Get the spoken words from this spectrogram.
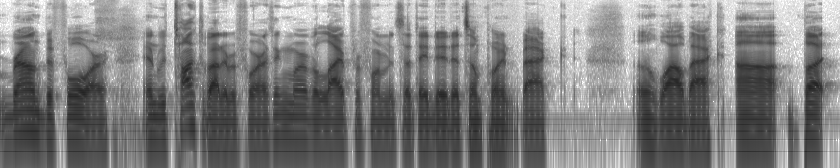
around before, and we've talked about it before. I think more of a live performance that they did at some point back a while back. Uh, but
